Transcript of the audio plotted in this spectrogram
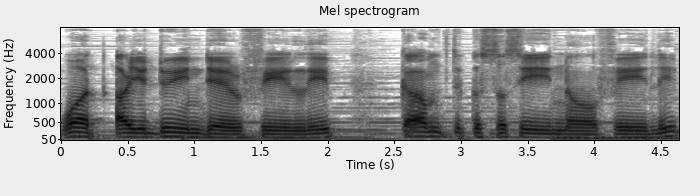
What are you doing there, Philip? Come to Casosino, Philip.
